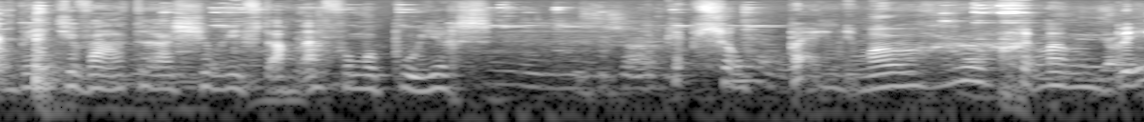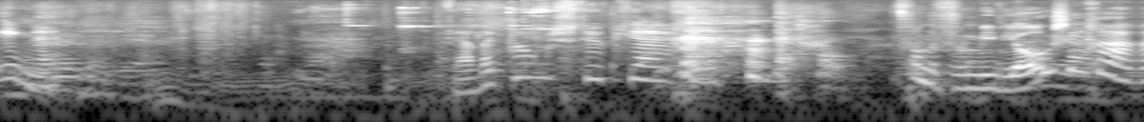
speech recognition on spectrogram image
Een beetje water alsjeblieft, Anna, voor mijn poeiers. Ik heb zo'n pijn in mijn rug en mijn benen. Welk bloemstukje eigenlijk? Van de familie Ozinga.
